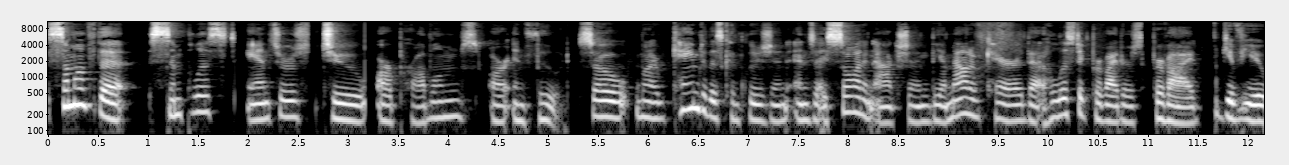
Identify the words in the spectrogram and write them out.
some of the simplest answers to our problems are in food. So when I came to this conclusion and I saw it in action, the amount of care that holistic providers provide give you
